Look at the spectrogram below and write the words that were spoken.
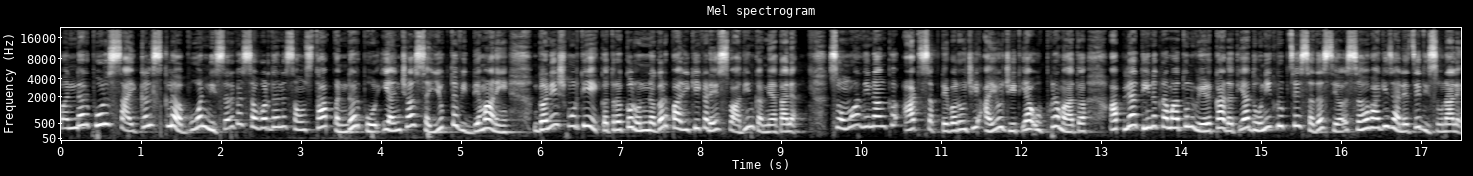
पंढरपूर सायकल्स क्लब व निसर्ग संवर्धन संस्था पंढरपूर यांच्या संयुक्त विद्यमाने गणेश मूर्ती एकत्र करून नगरपालिकेकडे स्वाधीन करण्यात आल्या. सोमवार दिनांक आठ सप्टेंबर रोजी आयोजित या उपक्रमात आपल्या दिनक्रमातून वेळ काढत या दोन्ही ग्रुपचे सदस्य सहभागी झाल्याचे दिसून आले.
